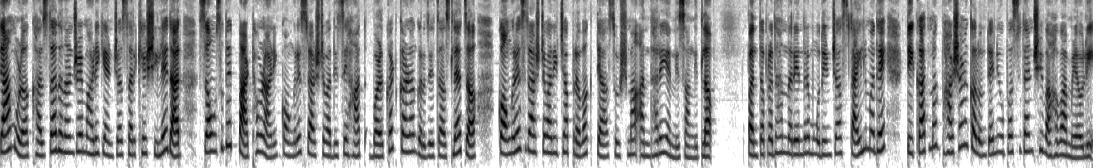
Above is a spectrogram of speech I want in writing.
त्यामुळं खासदार धनंजय महाडिक यांच्यासारखे शिलेदार संसदेत पाठवणं आणि काँग्रेस राष्ट्रवादीचे हात बळकट करणं गरजेचं असल्याचं काँग्रेस राष्ट्रवादीच्या प्रवक्त्या सुषमा अंधारे यांनी सांगितलं. पंतप्रधान नरेंद्र मोदींच्या स्टाईलमध्ये टीकात्मक भाषण करून त्यांनी उपस्थितांची वाहवा मिळवली.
